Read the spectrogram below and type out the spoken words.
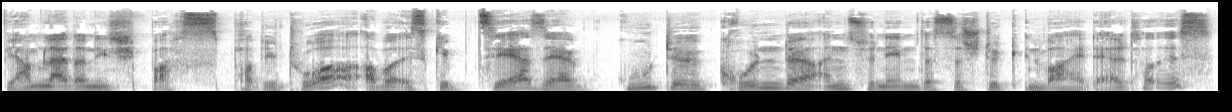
Wir haben leider nicht Bachs Partitur, aber es gibt sehr, sehr gute Gründe anzunehmen, dass das Stück in Wahrheit älter ist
